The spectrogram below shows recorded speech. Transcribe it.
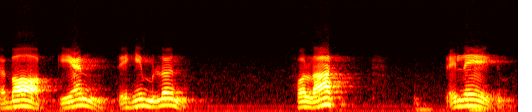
tilbake igjen til himmelen, forlatt det legem,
